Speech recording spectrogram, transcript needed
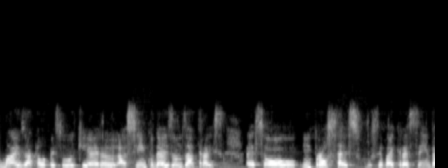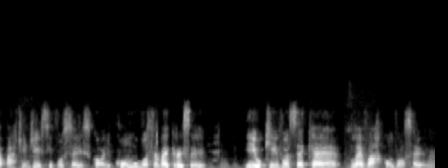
mais aquela pessoa que era há 5, 10 anos atrás. É só um processo. Você vai crescendo a partir disso. E você escolhe como você vai crescer e o que você quer levar com você, né?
